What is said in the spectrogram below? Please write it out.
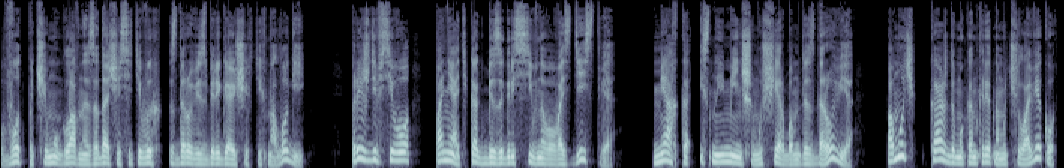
Вот почему главная задача сетевых здоровьесберегающих технологий прежде всего понять, как без агрессивного воздействия, мягко и с наименьшим ущербом для здоровья помочь каждому конкретному человеку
